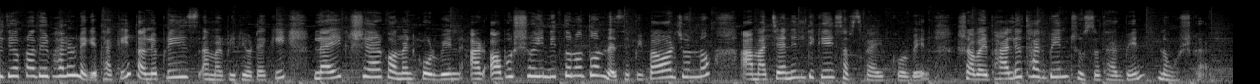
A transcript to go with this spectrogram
যদি আপনাদের ভালো লেগে থাকে, তাহলে প্লিজ আমার ভিডিওটাকে লাইক শেয়ার কমেন্ট করবেন, আর অবশ্যই নিত্য নতুন রেসিপি পাওয়ার জন্য আমার চ্যানেলটিকে সাবস্ক্রাইব করবেন। সবাই ভালো থাকবেন, সুস্থ থাকবেন, নমস্কার।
